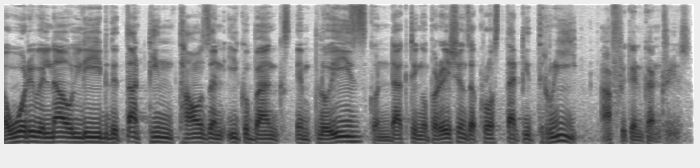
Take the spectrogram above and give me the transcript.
Uh, Awori will now lead the 13,000 Ecobank employees conducting operations across 33 African countries.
